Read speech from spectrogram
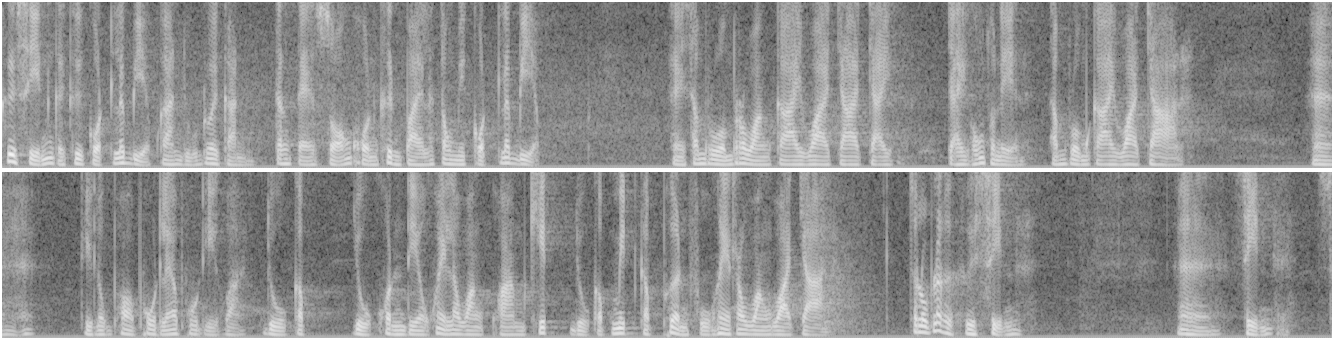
คือศีลก็คือกฎระเบียบการอยู่ด้วยกัน ตั้งแต่สองคนขึ้นไปแล้วต้องมีกฎระเบียบให้สำรวมระวังกายวาจาใจใจของตนเองสำรวมกายวาจานะที่หลวงพ่อพูดแล้วพูดอีกว่า อยู่กับอยู่คนเดียวให้ระวังความคิด อยู่กับมิตรกับเพื่อนฝูงให้ระวังวาจาสรุปแล้วก็คือศีลศีลส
